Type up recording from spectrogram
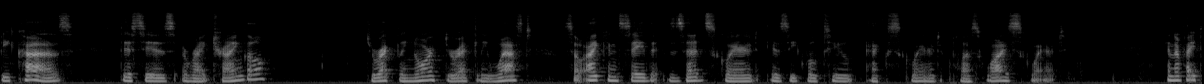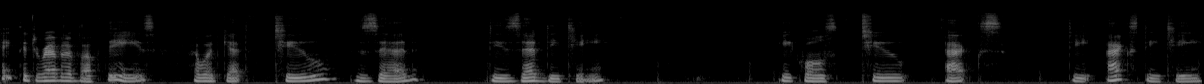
because this is a right triangle, directly north, directly west. So I can say that z squared is equal to x squared plus y squared. And if I take the derivative of these, I would get 2z dz dt equals 2x dx dt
